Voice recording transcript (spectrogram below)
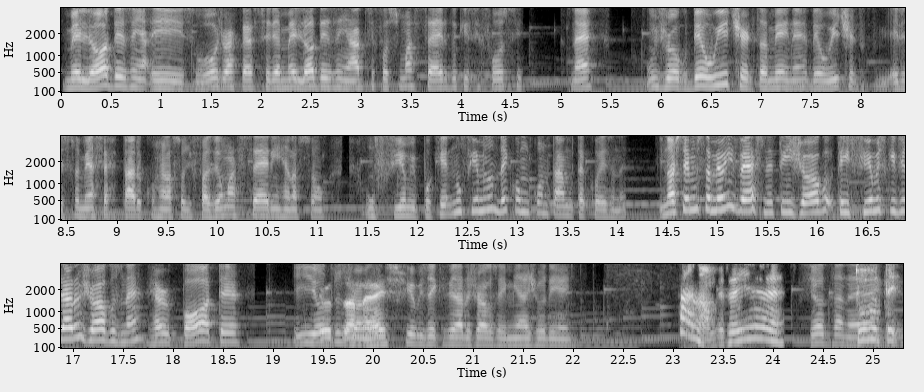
melhor desenhado. Isso, o World of Warcraft seria melhor desenhado se fosse uma série do que se fosse, né, um jogo. The Witcher também, né? The Witcher, eles também acertaram com relação de fazer uma série em relação a um filme, porque no filme não tem como contar muita coisa, né? E nós temos também o inverso, né? Tem jogo, tem filmes que viraram jogos, né? Harry Potter e outros, jogos, outros filmes aí que viraram jogos aí, me ajudem aí. Ah, não, mas aí é. Senhor dos Anéis. Tudo tem-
